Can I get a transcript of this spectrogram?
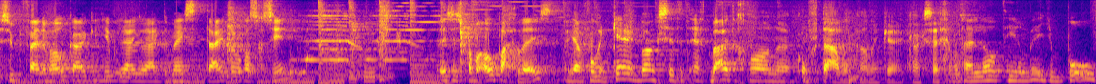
Super fijne woonkuiken. Hier brengen we eigenlijk de meeste tijd door als gezin. Deze is van mijn opa geweest. Ja, voor een kerkbank zit het echt buitengewoon eh, comfortabel, kan ik, eh, kan ik zeggen. Want hij loopt hier een beetje bol.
